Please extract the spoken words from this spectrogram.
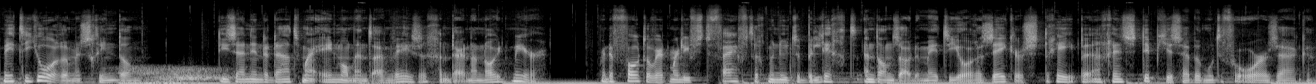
Meteoren misschien dan. Die zijn inderdaad maar één moment aanwezig en daarna nooit meer. Maar de foto werd maar liefst 50 minuten belicht en dan zouden meteoren zeker strepen en geen stipjes hebben moeten veroorzaken.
